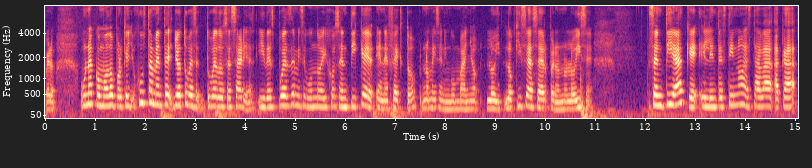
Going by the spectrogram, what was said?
pero un acomodo porque justamente yo tuve, tuve dos cesáreas y después de mi segundo hijo sentí que en efecto, no me hice ningún baño, lo, lo quise hacer pero no lo hice sentía que el intestino estaba acá,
